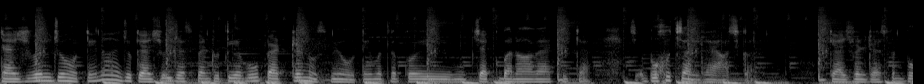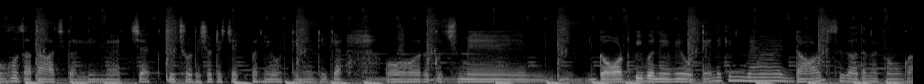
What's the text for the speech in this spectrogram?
کیجول جو ہوتے ہیں نا، جو کیجول ڈریس پینٹ ہوتی ہے، وہ پیٹرن اس میں ہوتے ہیں مطلب کوئی چیک بنا ہوا ہے، ٹھیک ہے؟ بہت چل رہا ہے آج کل۔ کیجول ڈریس پینٹ بہت زیادہ آج کل ان ہے چیک جو چھوٹے چھوٹے چیک بنے ہوتے ہیں، ٹھیک ہے؟ اور کچھ میں ڈاٹ بھی بنے ہوئے ہوتے ہیں، لیکن میں ڈاٹ سے زیادہ میں کہوں گا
